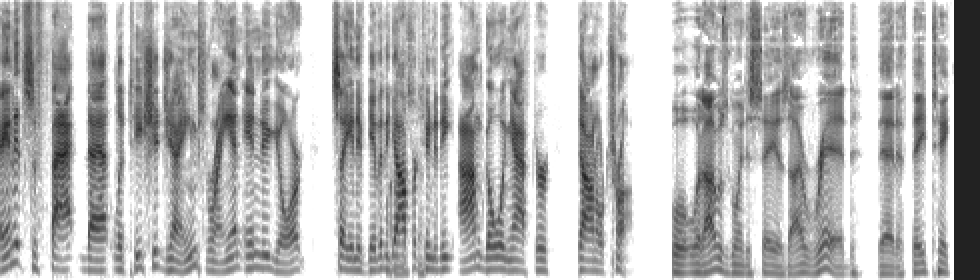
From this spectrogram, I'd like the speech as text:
And it's a fact that Letitia James ran in New York saying, if given the opportunity, I'm going after Donald Trump. Well, what I was going to say is I read that if they take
